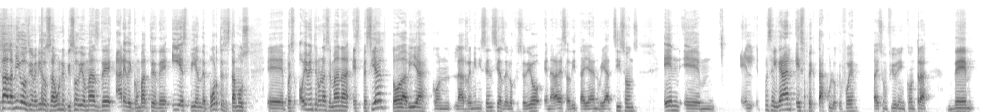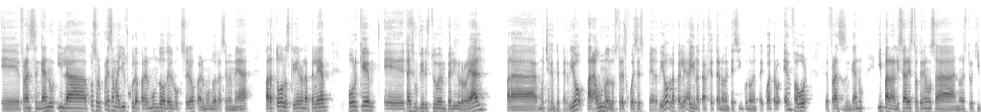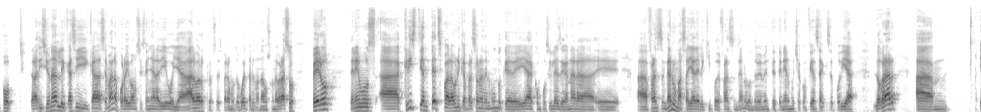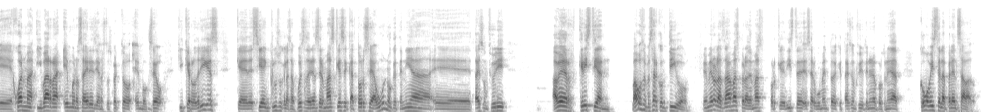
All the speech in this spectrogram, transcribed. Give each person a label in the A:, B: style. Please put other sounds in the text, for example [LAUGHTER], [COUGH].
A: ¿Qué tal amigos? Bienvenidos a un episodio más de Área de Combate de ESPN Deportes. Estamos eh, pues obviamente en una semana especial, todavía con las reminiscencias de lo que sucedió en Arabia Saudita ya en Riyadh Seasons, en em, el, pues el gran espectáculo que fue Tyson Fury en contra de eh, Francis Ngannou y la pues, sorpresa mayúscula para el mundo del boxeo, para el mundo de las MMA, para todos los que vieron la pelea, porque eh, Tyson Fury estuvo en peligro real, para mucha gente perdió, para uno de los tres jueces perdió la pelea, hay una tarjeta de 95-94 en favor de Francis Ngannou y para analizar esto tenemos a nuestro equipo tradicional de casi cada semana, por ahí vamos a extrañar a Diego y a Álvaro, que los esperamos de vuelta, les mandamos un abrazo, pero tenemos a Cristian Tetzpa, la única persona en el mundo que veía con posibilidades de ganar a, eh, a Francis Ngannou, más allá del equipo de Francis Ngannou, donde obviamente tenían mucha confianza de que se podía lograr. Eh, Juanma Ibarra en Buenos Aires y a nuestro aspecto en boxeo, Quique Rodríguez, que decía incluso que las apuestas deberían ser más que ese 14 a 1 que tenía eh, Tyson Fury. A ver, Cristian, vamos a empezar contigo. Primero las damas, pero además porque diste ese argumento de que Tyson Fury tenía una oportunidad. ¿Cómo viste la pelea el sábado?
